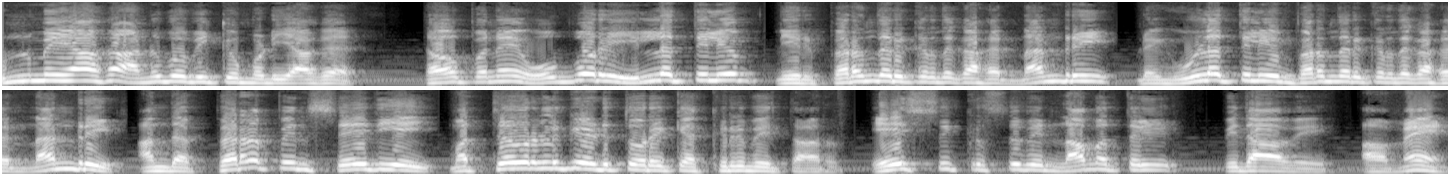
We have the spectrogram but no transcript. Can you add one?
உண்மையாக அனுபவிக்கும்படியாக தகப்பனே ஒவ்வொரு இல்லத்திலும் நீர் பிறந்திருக்கிறதுக்காக நன்றி உடைய உள்ளத்திலையும் பிறந்திருக்கிறதுக்காக நன்றி. அந்த பிறப்பின் செய்தியை மற்றவர்களுக்கு எடுத்துரைக்க கிருபை தாரும். ஏசு கிறிஸ்துவின் நாமத்தில் பிதாவே ஆமேன்.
